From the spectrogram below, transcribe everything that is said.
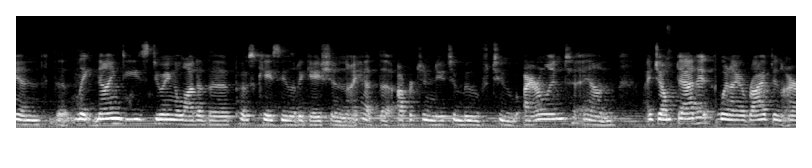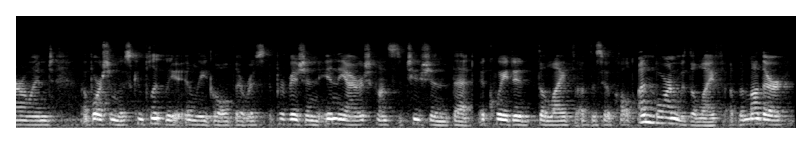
in the late 90s doing a lot of the post Casey litigation. I had the opportunity to move to Ireland and I jumped at it. When I arrived in Ireland, abortion was completely illegal. There was a provision in the Irish Constitution that equated the life of the so called unborn with the life of the mother,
